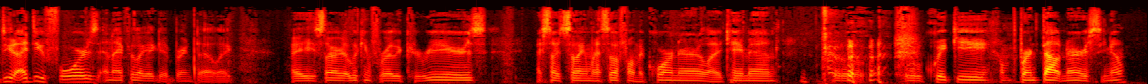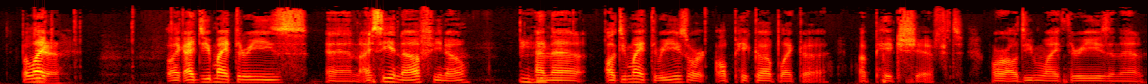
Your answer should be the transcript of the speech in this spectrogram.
dude, I do fours, and I feel like I get burnt out. Like, I started looking for other careers. I start selling myself on the corner. Like, hey, man, little little quickie. I'm burnt out nurse, you know. But like, yeah. Like I do my threes, and I see enough, you know, Mhm. and then I'll do my threes, or I'll pick up like a a pick shift, or I'll do my threes, and then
